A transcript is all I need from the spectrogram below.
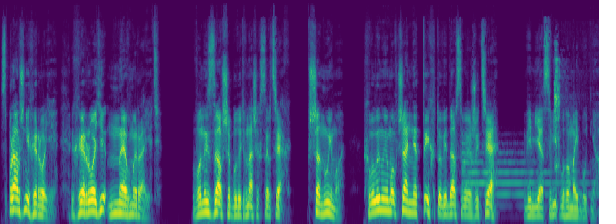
справжні герої, герої не вмирають. Вони завжди будуть в наших серцях. Вшануймо хвилиною мовчання тих, хто віддав своє життя в ім'я світлого майбутнього.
